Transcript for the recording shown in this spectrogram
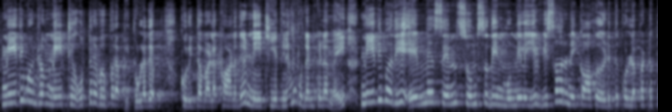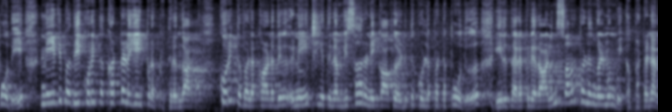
நீதிமன்றம் நேற்று உத்தரவு பிறப்பித்துள்ளது. குறித்த வழக்கானது நேற்றைய தினம் புதன்கிழமை நீதிபதி எம். எஸ். என். சும்சுதீன் முன்னிலையில் விசாரணைக்காக எடுத்துக் கொள்ளப்பட்ட போதே நீதிபதி குறித்த கட்டளையை பிறப்பித்திருந்தார். குறித்த வழக்கானது நேற்றைய தினம் விசாரணைக்காக எடுத்துக் கொள்ளப்பட்ட போது இரு தரப்பினராலும் சமர்ப்பணங்கள் முன்வைக்கப்பட்டன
